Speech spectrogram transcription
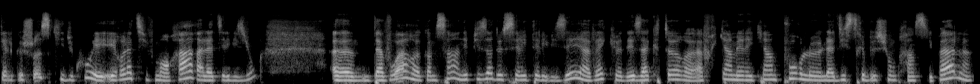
quelque chose qui du coup est relativement rare à la télévision. Euh, d'avoir euh, comme ça un épisode de série télévisée avec des acteurs euh, africains-américains pour la distribution principale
